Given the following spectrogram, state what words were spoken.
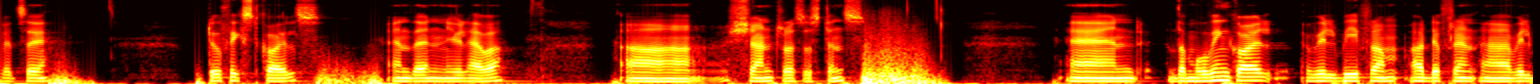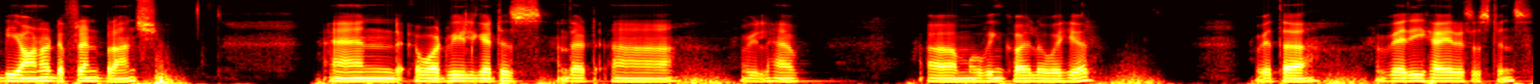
let's say two fixed coils and then you'll have a uh, shunt resistance. And the moving coil will be from a different will be on a different branch and what we'll get is that uh, we'll have a moving coil over here with a very high resistance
